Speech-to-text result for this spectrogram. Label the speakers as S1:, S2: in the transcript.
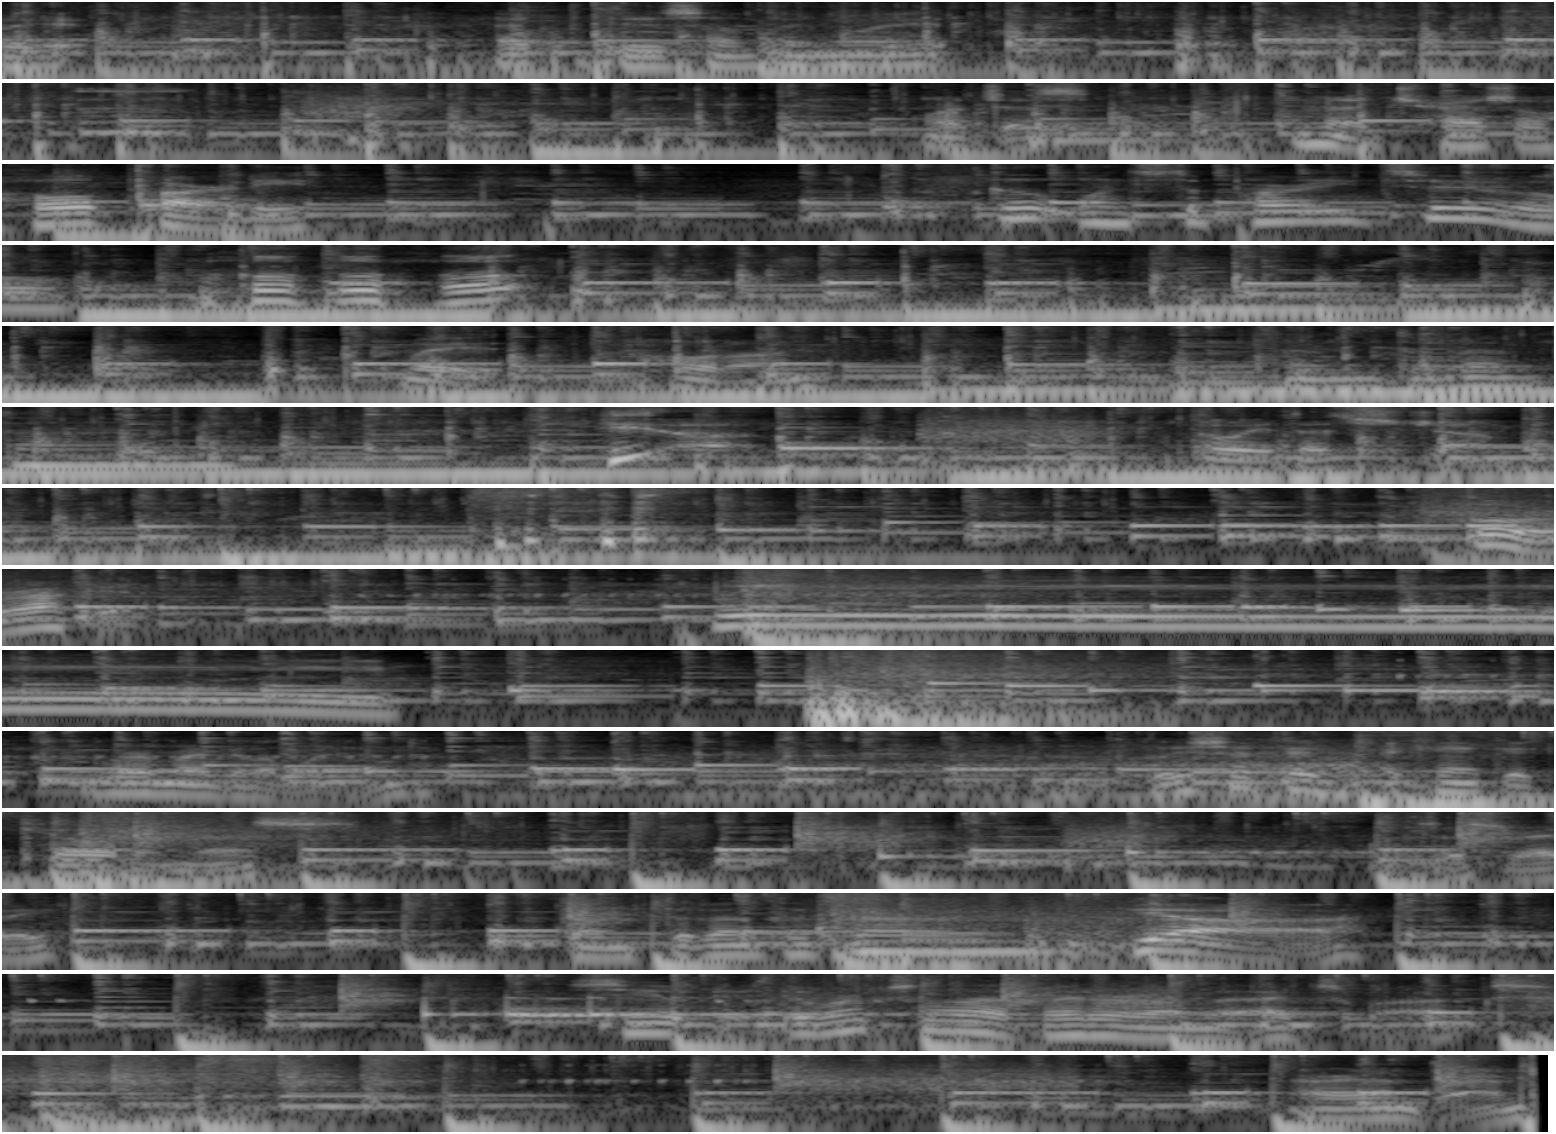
S1: wait. I have to do something, wait. Watch this. I'm gonna trash a whole party. Goat wants to party too. Wait, hold on. Dun. Oh wait, that's jump. Oh, rocket. Whee! Where am I gonna land? At least I, can, I can't get killed in this. Just ready. Dun dun dun dun dun. Yeah. See, it, it works a lot better on the Xbox. Alright, I'm done.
